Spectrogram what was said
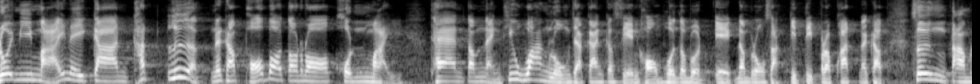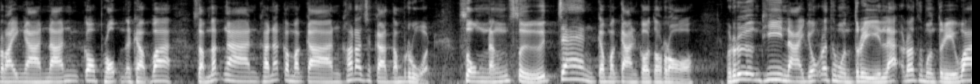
โดยมีหมายในการคัดเลือกนะครับผบตรคนใหม่ แทนตำแหน่งที่ว่างลงจากการเกษียณของพลตำรวจเอกดำรงศักดิ์กิติประพัฒน์นะครับ ซึ่งตามรายงานนั้นก็พบนะครับว่าสำนักงานคณะกรรมการข้าราชการตำรวจ ส่งหนังสือแจ้งกรรมการกตร เรื่องที่นายกรัฐมนตรี และรัฐมนตรีว่า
